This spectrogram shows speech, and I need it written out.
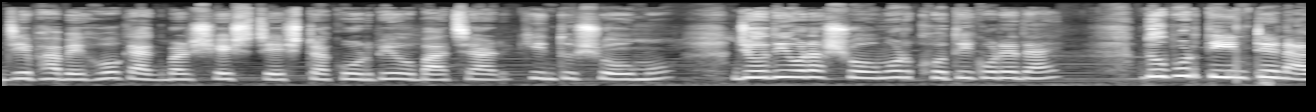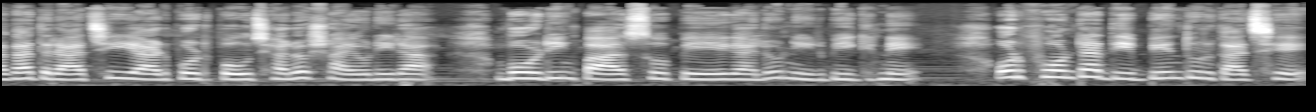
যেভাবে হোক একবার শেষ চেষ্টা করবে ও বাঁচার। কিন্তু সৌম যদি ওরা সৌমর ক্ষতি করে দেয়? দুপুর তিনটে নাগাদ রাঁচি এয়ারপোর্ট পৌঁছালো সায়নীরা। বোর্ডিং পাসও পেয়ে গেল নির্বিঘ্নে। ওর ফোনটা দিব্যেন্দুর কাছে।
